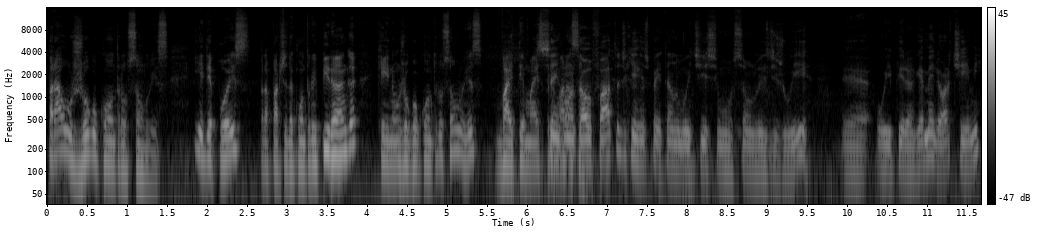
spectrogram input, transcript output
para o jogo contra contra o São Luís. E depois, para a partida contra o Ipiranga, quem não jogou contra o São Luís vai ter mais Sem preparação. Sem contar o fato de que, respeitando muitíssimo o São Luís de Juí, é, o Ipiranga é melhor time,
